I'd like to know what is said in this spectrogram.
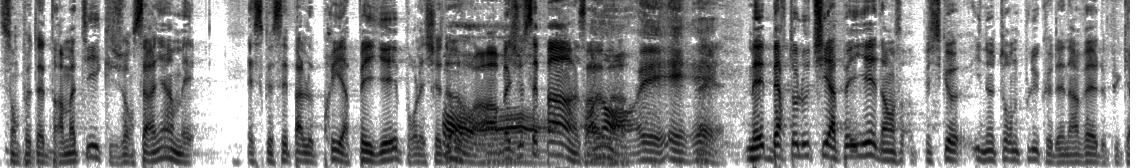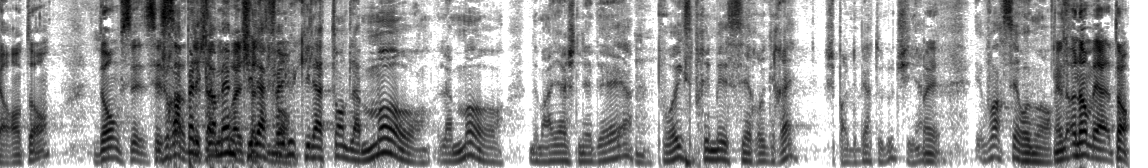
sont peut-être dramatiques, j'en sais rien, mais est-ce que c'est pas le prix à payer pour les chefs-d'œuvre oh. ah, ben, Je sais pas. Ça, oh non, eh, eh, eh. Mais Bertolucci a payé, dans, puisqu'il ne tourne plus que des navets depuis 40 ans. Donc c'est Je rappelle quand même qu'il a fallu qu'il attende la mort, la mort de Maria Schneider mm. pour exprimer ses regrets je parle de Bertolucci, hein, et voir ses remords. Non, non mais attends,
